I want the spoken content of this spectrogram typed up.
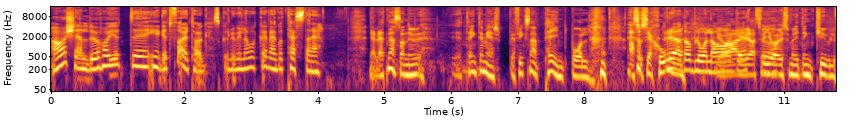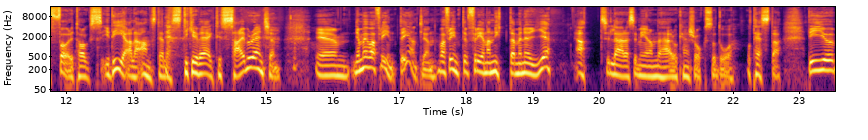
Ja, Kjell, du har ju ett eh, eget företag. Skulle du vilja åka iväg och testa det? Jag lät nästan nu, jag tänkte mer, jag fick sån här paintball-associationer. Röda och blå laget Ja, alltså vi och- gör det som en liten kul företagsidé. Alla anställda sticker iväg till cyberranchen. Eh, ja, men varför inte egentligen? Varför inte förena nytta med nöje? Att lära sig mer om det här och kanske också då att testa. Det är ju,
